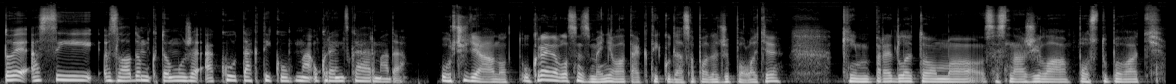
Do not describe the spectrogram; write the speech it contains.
to je asi vzhľadom k tomu, že akú taktiku má ukrajinská armáda. Určite áno. Ukrajina vlastne zmenila taktiku, dá sa povedať, že po lete kým pred letom sa snažila postupovať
